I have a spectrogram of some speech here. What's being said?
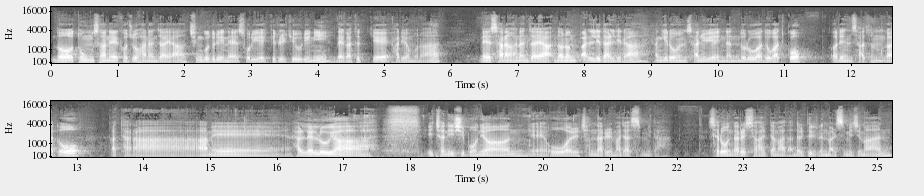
너 동산에 거주하는 자야 친구들이 내 소리에 귀를 기울이니 내가 듣게 하려무나 내 사랑하는 자야 너는 빨리 달리라 향기로운 산 위에 있는 노루와도 같고 어린 사슴과도 같아라. 아멘. 할렐루야. 2025년 5월 첫날을 맞았습니다. 새로운 날을 시작할 때마다 늘 드리는 말씀이지만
